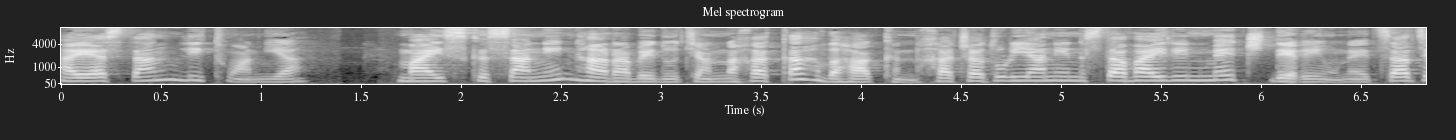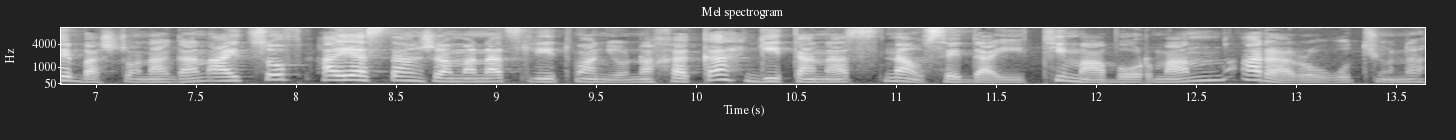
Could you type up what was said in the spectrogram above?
Հայաստան Լիտվանիա Մայիսի 20-ին Հանրապետության նախագահ Վահագն Խաչատուրյանի նստավայրին մեջ դեղի ունեցած է պաշտոնական այցով Հայաստան ժամանած Լիտվանիո նախագահ Գիտանաս Նաուսեդայի թիմավորման արարողությունը։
